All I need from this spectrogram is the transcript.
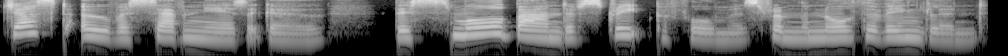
Just over seven years ago, this small band of street performers from the north of England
